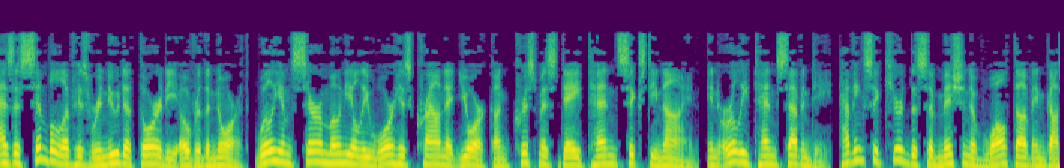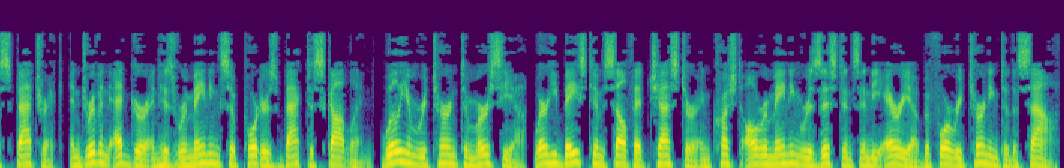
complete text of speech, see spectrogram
As a symbol of his renewed authority over the north, William ceremonially wore his crown at York on Christmas Day 1069. In early 1070, having secured the submission of Waltheof and Gospatric, and driven Edgar and his remaining supporters back to Scotland, William returned to Mercia, where he based himself at Chester and crushed all remaining resistance in the area before returning to the south.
